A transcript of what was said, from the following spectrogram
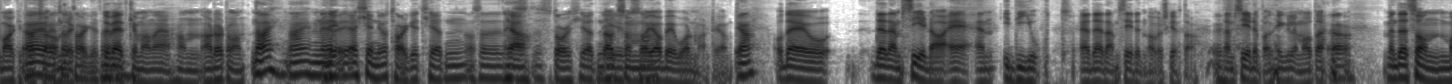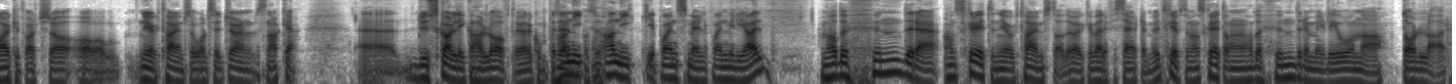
marketer Ja, andre Target Du vet hvem han er? Han, har du hørt om han? Nei, nei, men jeg, jeg kjenner jo Target-kjeden, altså Ja. store-kjeden Dag som må jobbe i Walmart. Ja. Og det er jo Det de sier da, er en idiot, er det de sier i den overskrifta. De sier det på en hyggelig måte. Ja. Men det er sånn Market Watch og, og New York Times og Wall Street Journal snakker. Uh, du skal ikke ha lov til å gjøre komplisert Han, gikk, han gikk på en smell på en milliard. Han hadde 100 Han skrøt til New York Times, da, det var ikke verifisert med utskrifter, men han skrøt at han hadde 100 millioner dollar.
